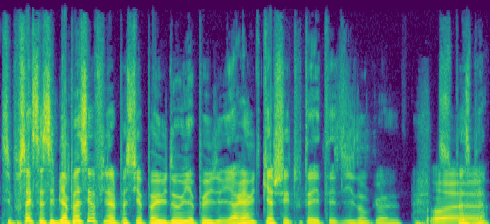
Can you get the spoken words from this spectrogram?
c'est pour ça que ça s'est bien passé au final, parce qu'il n'y a pas eu de, il y a pas eu, il y a rien eu de caché, tout a été dit, donc euh, ça se passe bien.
